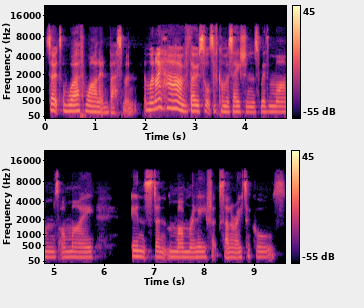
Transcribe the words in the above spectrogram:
So it's a worthwhile investment. And when I have those sorts of conversations with mums on my instant mum relief accelerator calls,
